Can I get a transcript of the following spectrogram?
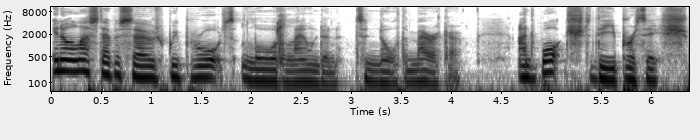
In our last episode, we brought Lord Loudon to North America and watched the British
